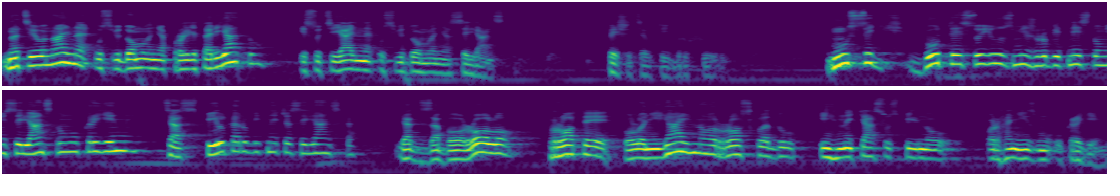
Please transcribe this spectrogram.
національне усвідомлення пролетаріату і соціальне усвідомлення селянства. пишеться в тій брошурі. Мусить бути союз між робітництвом і селянством України, ця спілка робітнича селянська, як забороло проти колоніального розкладу і гниття суспільного організму України.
